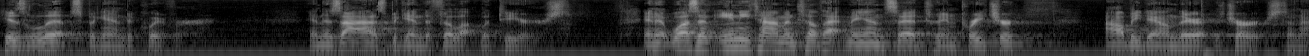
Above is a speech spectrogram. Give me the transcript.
his lips began to quiver, and his eyes began to fill up with tears. And it wasn't any time until that man said to him, Preacher, I'll be down there at the church tonight.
